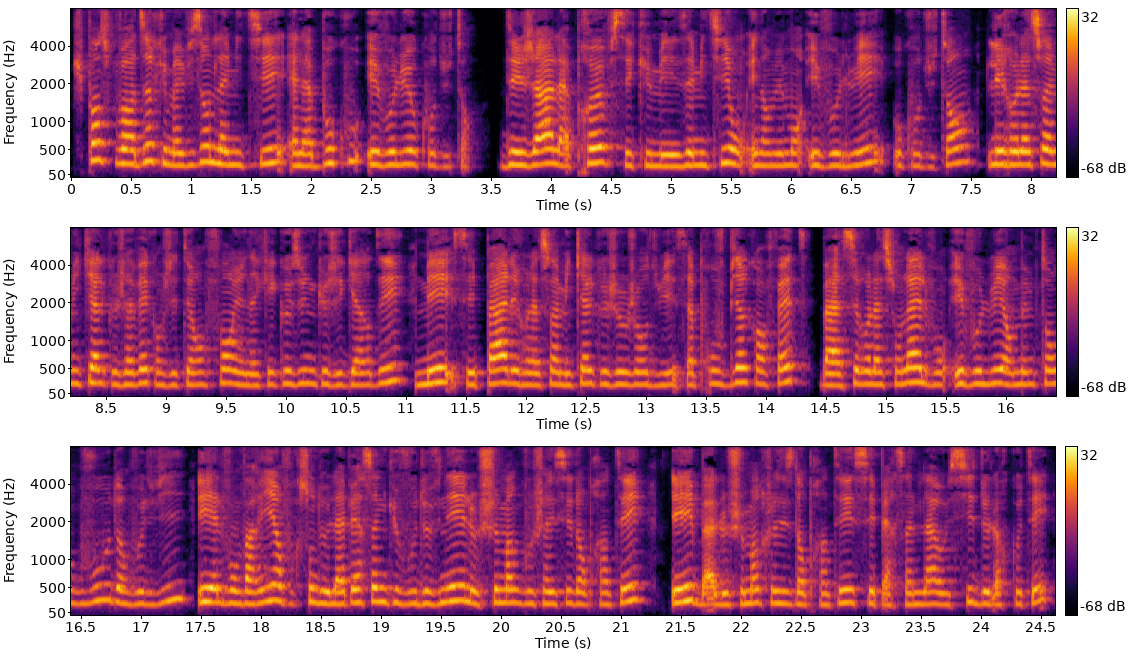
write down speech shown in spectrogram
Je pense pouvoir dire que ma vision de l'amitié, elle a beaucoup évolué au cours du temps. Déjà, la preuve, c'est que mes amitiés ont énormément évolué au cours du temps. Les relations amicales que j'avais quand j'étais enfant, il y en a quelques-unes que j'ai gardées, mais c'est pas les relations amicales que j'ai aujourd'hui. Et ça prouve bien qu'en fait, bah, ces relations-là, elles vont évoluer en même temps que vous dans votre vie, et elles vont varier en fonction de la personne que vous devenez, le chemin que vous choisissez d'emprunter, et bah, le chemin que choisissent d'emprunter ces personnes-là aussi de leur côté.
